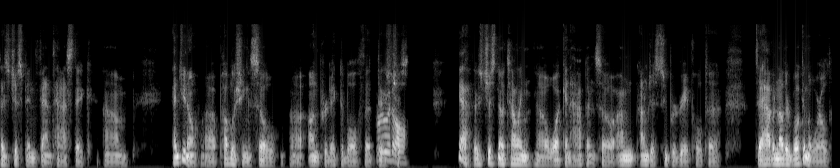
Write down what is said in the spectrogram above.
has just been fantastic. Um, and you know, uh, publishing is so uh, unpredictable that there's Brutal. just yeah, there's just no telling uh, what can happen. So I'm I'm just super grateful to to have another book in the world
